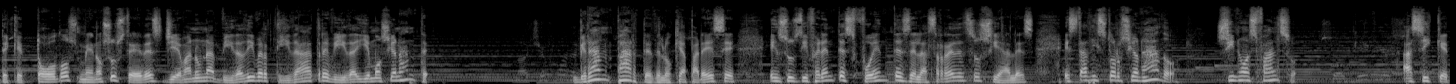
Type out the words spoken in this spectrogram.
de que todos menos ustedes llevan una vida divertida, atrevida y emocionante. Gran parte de lo que aparece en sus diferentes fuentes de las redes sociales está distorsionado, si no es falso. Así que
